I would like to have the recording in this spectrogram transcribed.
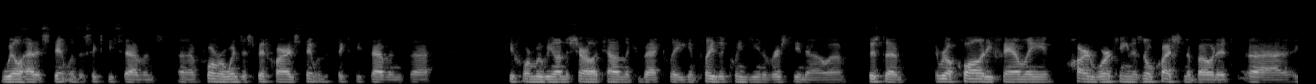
Will had a stint with the 67s. Uh, former Windsor Spitfires stint with the 67s uh, before moving on to Charlottetown in the Quebec League and plays at Queen's University now. just a, a, real quality family, hardworking. There's no question about it. a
